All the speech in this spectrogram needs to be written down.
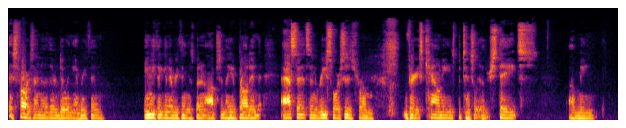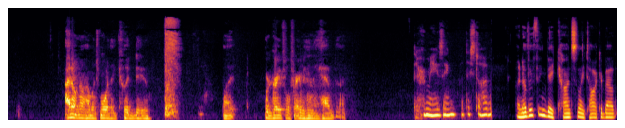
As far as I know, they're doing everything. Anything and everything has been an option. They have brought in assets and resources from various counties, potentially other states. I mean, I don't know how much more they could do, but we're grateful for everything they have done. They're amazing, but they still have. Another thing they constantly talk about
